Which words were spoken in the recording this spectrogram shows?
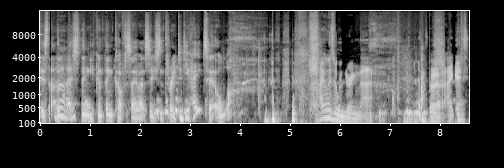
is that the best thing you can think of to say about season three? Did you hate it or what? I was wondering that, but I guess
